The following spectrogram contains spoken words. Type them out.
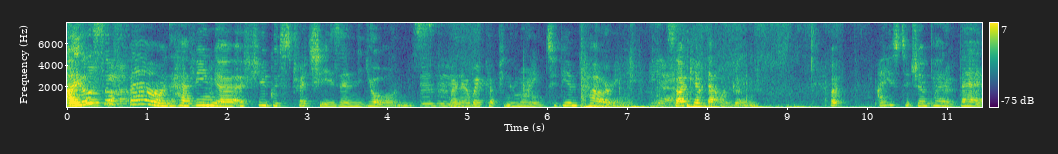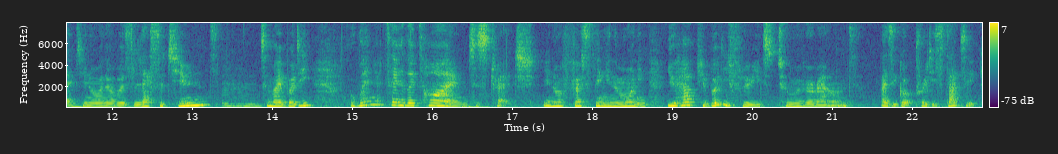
I also found having a, a few good stretches and yawns Mhm. when I wake up in the morning to be empowering. yeah. So I kept that one going. I used to jump out of bed, you know, when I was less attuned Mhm. to my body. When you take the time to stretch, you know, first thing in the morning, you help your body fluids to move around as it got pretty static,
